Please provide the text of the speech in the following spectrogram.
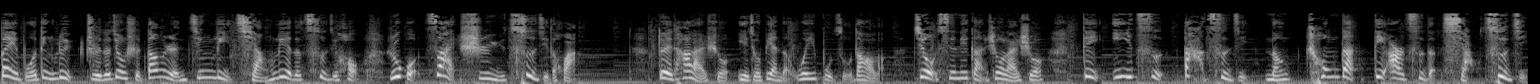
贝博定律指的就是当人经历强烈的刺激后，如果再施于刺激的话。对他来说，也就变得微不足道了。就心理感受来说，第一次大刺激能冲淡第二次的小刺激，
